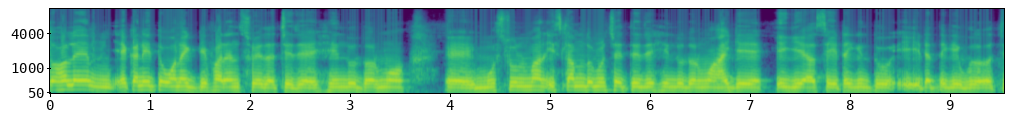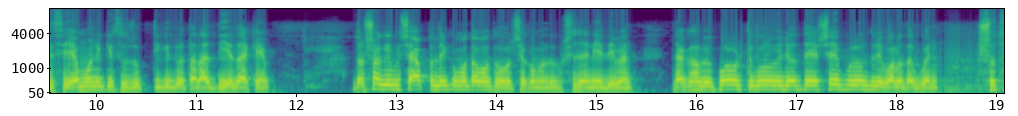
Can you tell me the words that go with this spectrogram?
তাহলে এখানেই তো অনেক ডিফারেন্স হয়ে যাচ্ছে যে হিন্দু ধর্ম এই, মুসলমান ইসলাম ধর্ম চাইতে যে হিন্দু ধর্ম আগে এগিয়ে আছে এটা কিন্তু এটা থেকেই বোঝা যাচ্ছে। এমনই কিছু যুক্তি কিন্তু তারা দিয়ে থাকে। দর্শক এই বিষয়ে আপনাদেরকে মতামত অবশ্যই কমেন্ট বক্সে জানিয়ে দিবেন। দেখা হবে পরবর্তী কোনো ভিডিওতে। সেই পর্যন্তই ভালো থাকবেন, সুস্থ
